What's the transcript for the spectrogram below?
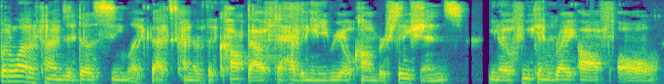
but a lot of times it does seem like that's kind of the cop out to having any real conversations. You know, if we can write off all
